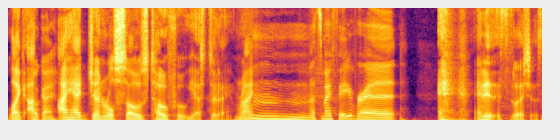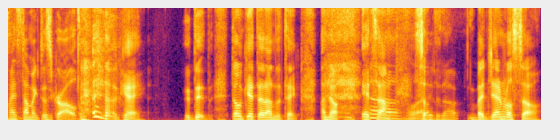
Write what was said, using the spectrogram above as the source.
Like I, Okay. I had General Tso's tofu yesterday, right? Mm, that's my favorite. And it, it's delicious. My stomach just growled. okay. Don't get that on the tape. Uh, no, it's um. We'll so- it. But General Tso,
